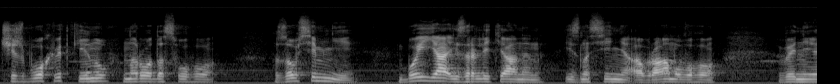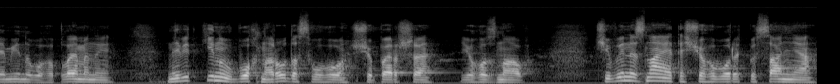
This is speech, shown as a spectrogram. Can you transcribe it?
чи ж Бог відкинув народа свого? Зовсім ні. Бо і я ізраїльтянин із насіння Авраамового, Веніамінового племени. Не відкинув Бог народа свого, що перше його знав. Чи ви не знаєте, що говорить Писання,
